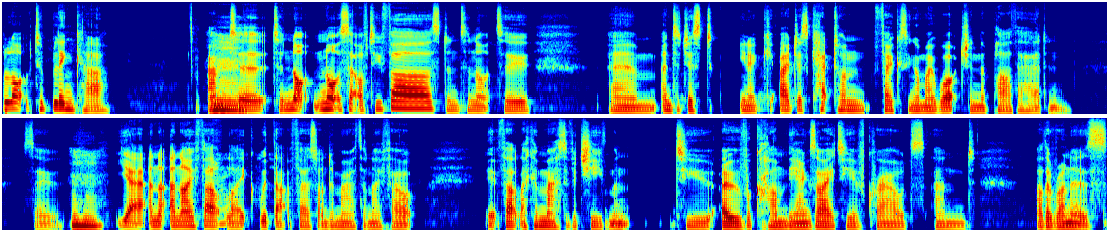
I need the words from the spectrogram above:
block, to blinker, and Mm. to to not not set off too fast, and to not to, um, and to just, you know, I just kept on focusing on my watch and the path ahead, and so hmm yeah and and i felt like with that first london marathon i felt it felt like a massive achievement to overcome the anxiety of crowds and other runners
